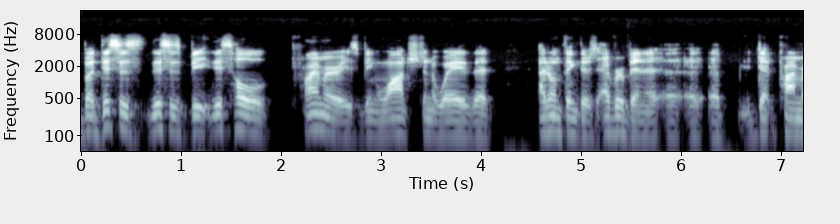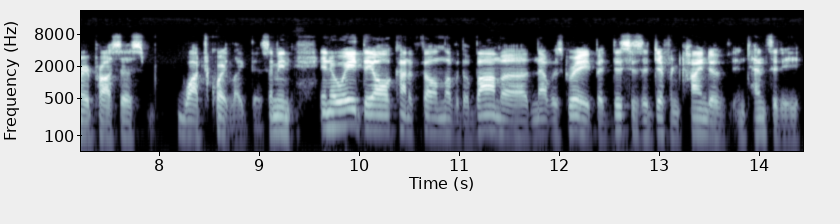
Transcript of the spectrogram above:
but this is this is be, this whole primary is being watched in a way that I don't think there's ever been a, a, a primary process watched quite like this. I mean, in 08, they all kind of fell in love with Obama, and that was great, but this is a different kind of intensity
